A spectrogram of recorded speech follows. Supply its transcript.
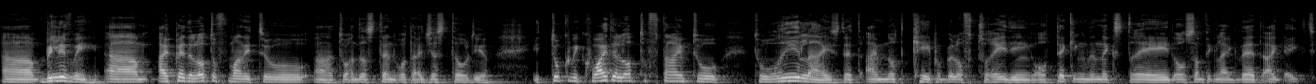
Uh, believe me, um, I paid a lot of money to uh, to understand what I just told you. It took me quite a lot of time to to realize that I'm not capable of trading or taking the next trade or something like that. I, it,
